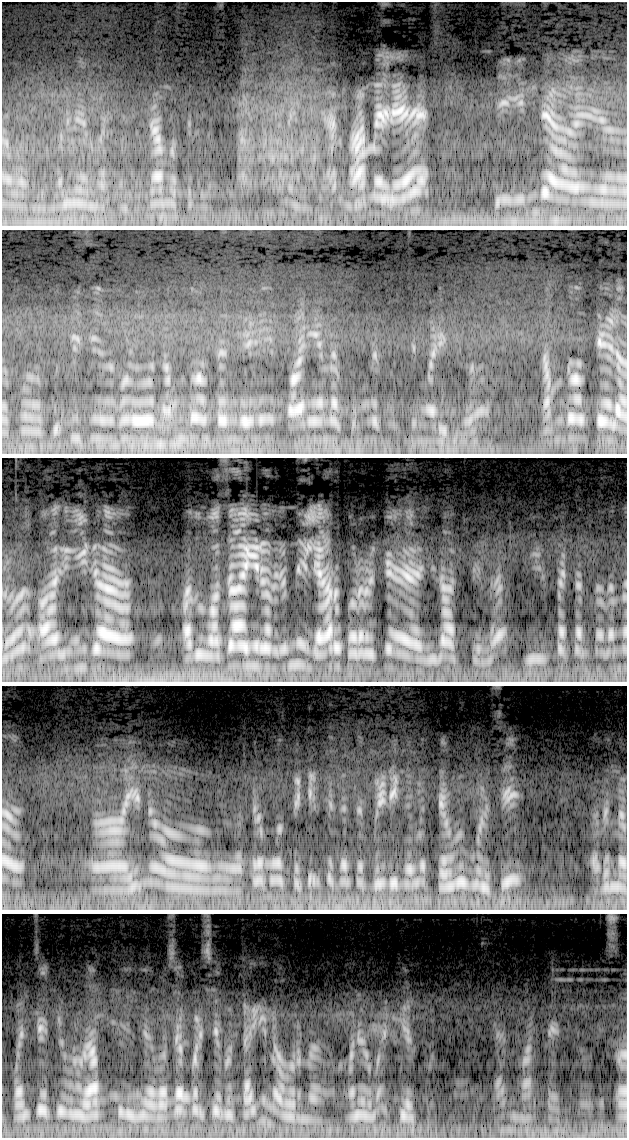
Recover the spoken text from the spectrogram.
ನಾವು ಒಂದು ಮನವಿ ಮಾಡ್ಕೊಂತೀವಿ ಗ್ರಾಮಸ್ಥರೆಲ್ಲ ಸೇರಿ. ಆಮೇಲೆ ಈ ಹಿಂದೆ ಬುದ್ಧಿಜೀವಿಗಳು ನಮ್ದು ಅಂತಂದೇಳಿ ಪಾಣಿಯನ್ನ ಸುಮ್ಮನೆ ಸೃಷ್ಟಿ ಮಾಡಿದ್ರು. ನಮ್ದು ಅಂತ ಹೇಳಾರು ಆಗ ಈಗ ಅದು ವಜಾ ಆಗಿರೋದ್ರಿಂದ ಇಲ್ಲಿ ಯಾರು ಬರೋಕ್ಕೆ ಇದಾಗ್ತಿಲ್ಲ. ಈ ಇರ್ತಕ್ಕಂಥದನ್ನು ಏನು ಅಕ್ರಮವಾಗಿ ಕಟ್ಟಿರ್ತಕ್ಕಂಥ ಬಿಲ್ಡಿಂಗ್ ಅನ್ನ ತೆರವುಗೊಳಿಸಿ ಅದನ್ನ ಪಂಚಾಯತಿ ಅವರು ವ್ಯಾಪ್ತಿಗೆ ವಶಪಡಿಸಬೇಕಾಗಿ ನಾವು ಅವ್ರನ್ನ ಮನವಿ ಮಾಡಿ ಕೇಳ್ಕೊಂಡು ಯಾರು ಮಾಡ್ತಾ ಇದ್ರು ಆ,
